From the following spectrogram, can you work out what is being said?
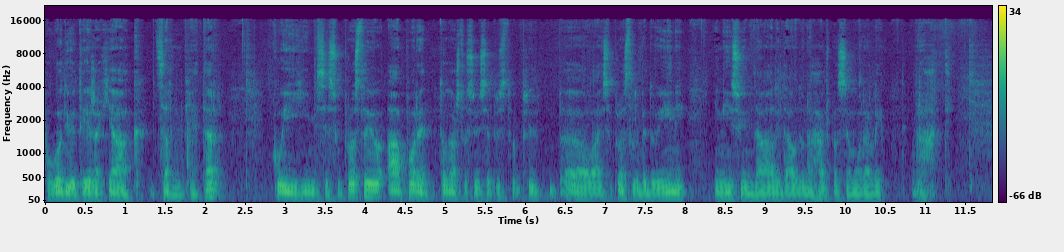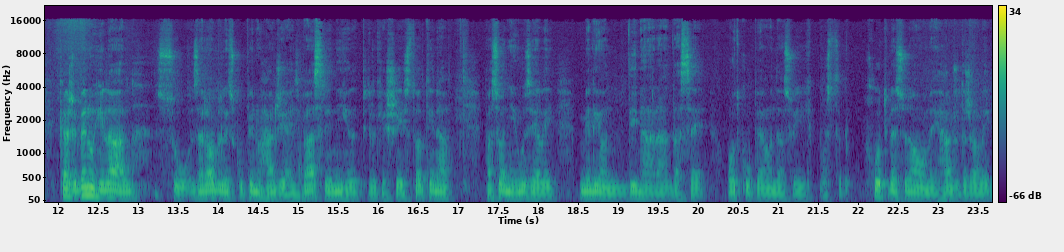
pogodio težak, jak, crni vjetar koji im se suprostavio, a pored toga što su im se ovaj, suprostavili beduini i nisu im dali da odu na hađ pa se morali vratiti. Kaže, Benu Hilal su zarobili skupinu hađija iz Basri, njih je otprilike 600, pa su od njih uzeli milion dinara da se otkupe, onda su ih pustili. Hutbe su na ovome hađu držali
